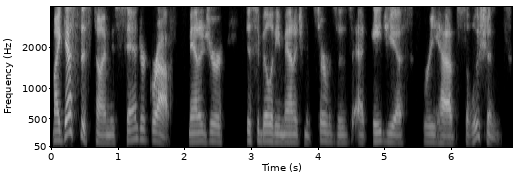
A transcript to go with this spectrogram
My guest this time is Sandra Graf, Manager, Disability Management Services at AGS Rehab Solutions.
